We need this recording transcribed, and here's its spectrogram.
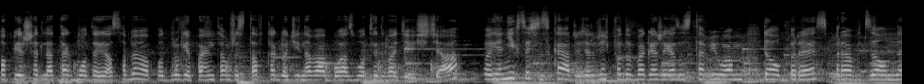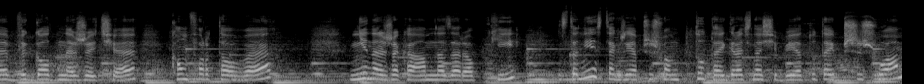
Po pierwsze dla tak młodej osoby, a po drugie pamiętam, że stawka godzinowa była złoty 20. Bo Ja nie chcę się skarżyć, ale wziąć pod uwagę, że ja zostawiłam dobre, sprawdzone, wygodne życie, komfortowe, nie narzekałam na zarobki. Więc to nie jest tak, że ja przyszłam tutaj grać na siebie, ja tutaj przyszłam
